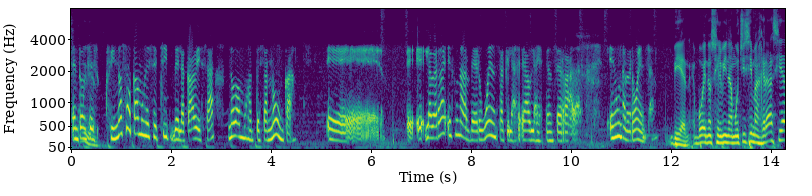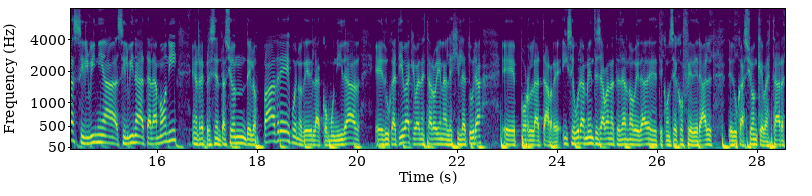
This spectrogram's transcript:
Entonces, si no sacamos ese chip de la cabeza, no vamos a empezar nunca. Eh, eh, eh, la verdad es una vergüenza que las aulas estén cerradas. Es una vergüenza. Bien, bueno Silvina, muchísimas gracias. Silvina, Silvina Talamoni, en representación de los padres, bueno, de la comunidad educativa que van a estar hoy en la legislatura eh, por la tarde. Y seguramente ya van a tener novedades de este Consejo Federal de Educación que va a estar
